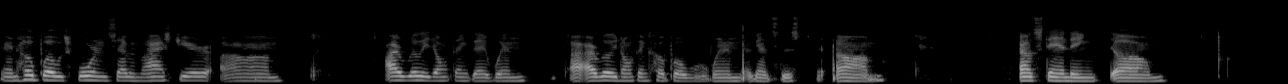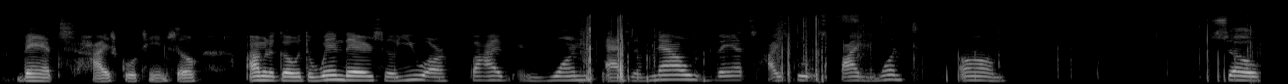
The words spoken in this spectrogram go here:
and Hopewell was four and seven last year. Um, I really don't think they win. I, I really don't think Hopewell will win against this um outstanding um Vance high school team. So I'm gonna go with the win there. So you are five and one as of now. Vance High School is five and one. Um. So,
